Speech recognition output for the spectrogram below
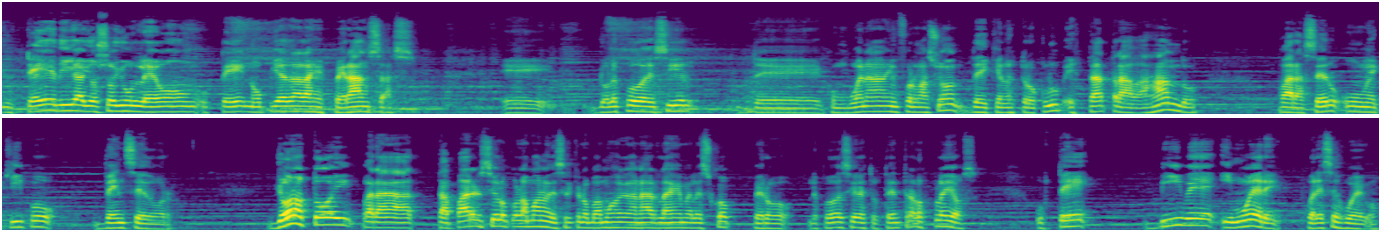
y usted diga yo soy un león, usted no pierda las esperanzas. Eh, yo les puedo decir con buena información de que nuestro club está trabajando para ser un equipo vencedor. Yo no estoy para tapar el cielo con la mano y decir que nos vamos a ganar la MLS Cup, pero le puedo decir esto, usted entra a los playoffs, usted vive y muere por ese juego.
